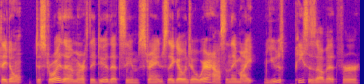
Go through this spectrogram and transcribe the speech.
they don't destroy them, or if they do, that seems strange. They go into a warehouse and they might use pieces of it for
